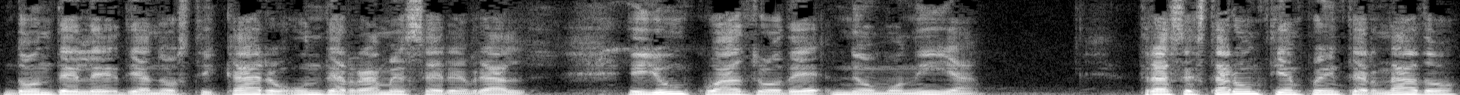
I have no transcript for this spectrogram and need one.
donde le diagnosticaron un derrame cerebral y un cuadro de neumonía. Tras estar un tiempo internado,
